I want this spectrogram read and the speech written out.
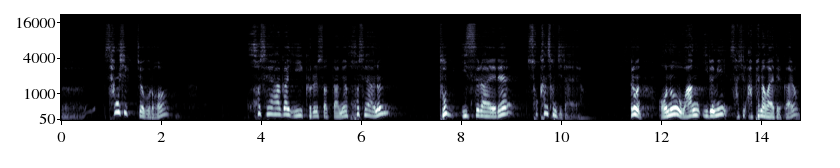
어, 상식적으로 호세아가 이 글을 썼다면 호세아는 북이스라엘에 속한 선지자예요. 그러면 어느 왕 이름이 사실 앞에 나와야 될까요?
